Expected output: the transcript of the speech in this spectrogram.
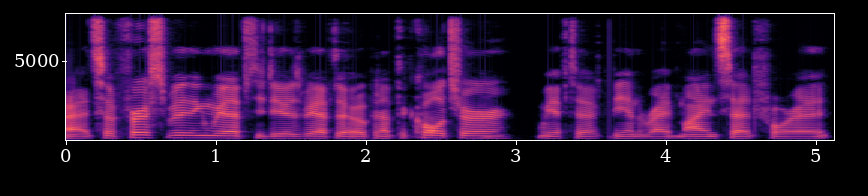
All right. So first thing we have to do is we have to open up the culture. We have to be in the right mindset for it,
